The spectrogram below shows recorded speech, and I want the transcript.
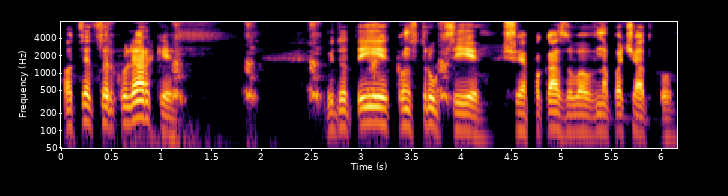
Оце циркулярки від тієї конструкції, що я показував на початку.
